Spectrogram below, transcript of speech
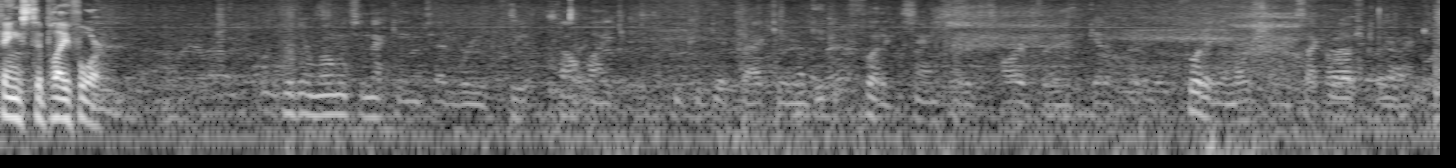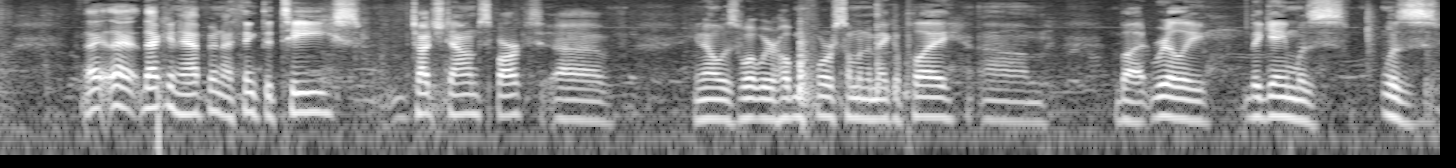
things to play for. Were there moments in that game, Ted, where you felt like you could get back in and get your footing? Sam said it was hard for him to get a footing emotionally psychologically that. That, that, that can happen. I think the Tee touchdown sparked, uh, you know, was what we were hoping for, someone to make a play. Um, but really, the game was was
